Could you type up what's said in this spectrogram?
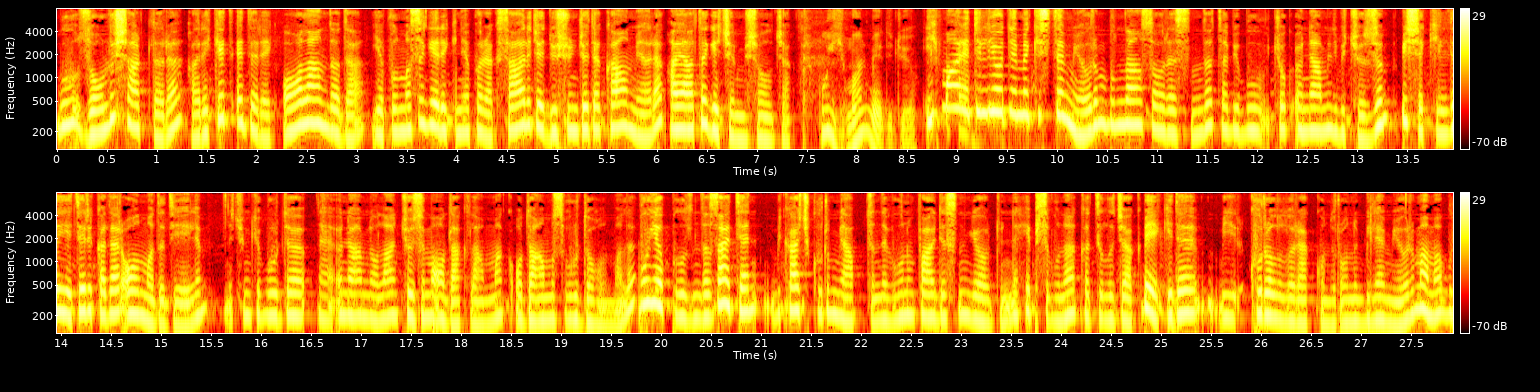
bu zorlu şartlara hareket ederek o alanda da yapılması gerekeni yaparak sadece düşüncede kalmayarak hayata geçirmiş olacak. Bu ihmal mi ediliyor? İhmal ediliyor demek istemiyorum. Bundan sonrasında tabii bu çok önemli bir çözüm. Bir şekilde yeteri kadar olmadı diyelim. Çünkü burada yani önemli olan çözüme odaklanmak. Odağımız burada olmalı. Bu yapıldığında zaten birkaç kurum yaptığında ve bunun faydasını gördüğünde hepsi buna katılacak. Belki de bir kural olarak konur onu bilemiyorum ama bu,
